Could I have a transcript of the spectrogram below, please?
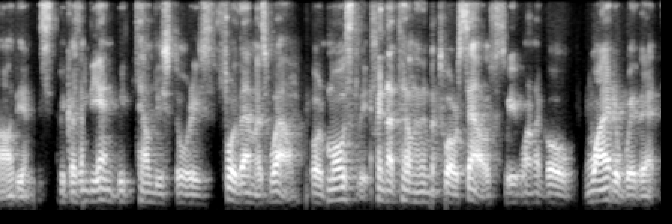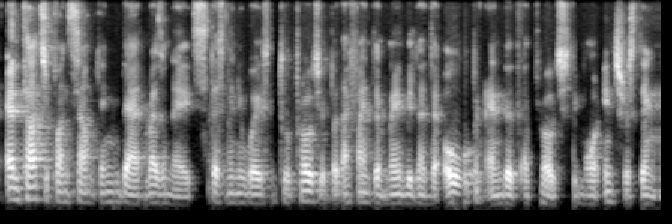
audience because in the end we tell these stories for them as well or mostly. We're not telling them to ourselves. We want to go wider with it and touch upon something that resonates. There's many ways to approach it but i find that maybe that the open-ended approach is more interesting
